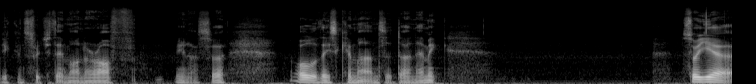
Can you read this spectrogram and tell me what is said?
You can switch them on or off. You know, so all of these commands are dynamic. So yeah,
